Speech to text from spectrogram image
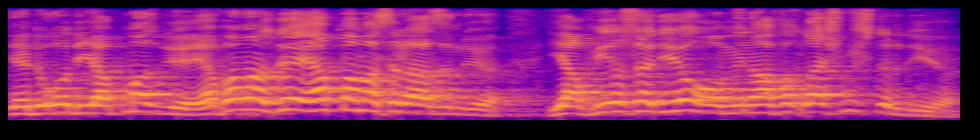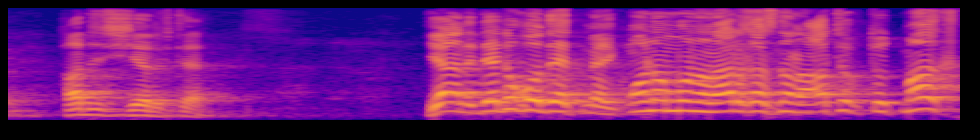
dedikodu yapmaz diyor. Yapamaz diyor yapmaması lazım diyor. Yapıyorsa diyor o münafıklaşmıştır diyor hadis-i şerifte. Yani dedikodu etmek, onun bunun arkasından atıp tutmak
